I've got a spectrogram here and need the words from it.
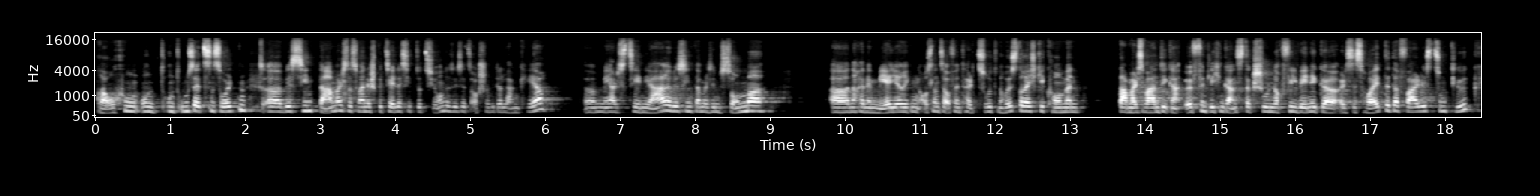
brauchen und, und umsetzen sollten. Äh, wir sind damals, das war eine spezielle Situation, das ist jetzt auch schon wieder lang her, äh, mehr als zehn Jahre. Wir sind damals im Sommer äh, nach einem mehrjährigen Auslandsaufenthalt zurück nach Österreich gekommen. Damals waren die öffentlichen Ganztagsschulen noch viel weniger, als es heute der Fall ist, zum Glück.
